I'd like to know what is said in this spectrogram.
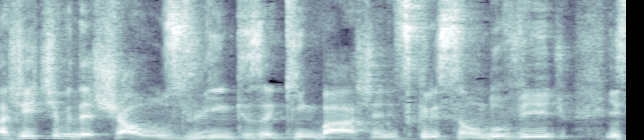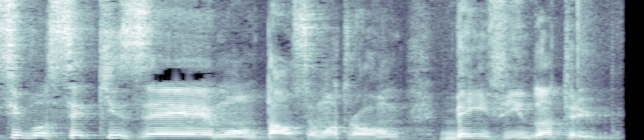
A gente vai deixar os links aqui embaixo na descrição do vídeo e se você quiser montar o seu motorhome, bem-vindo à tribo.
